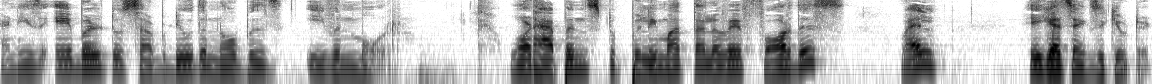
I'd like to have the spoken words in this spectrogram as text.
and he is able to subdue the nobles even more. What happens to Pilima Talave for this? Well, he gets executed.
